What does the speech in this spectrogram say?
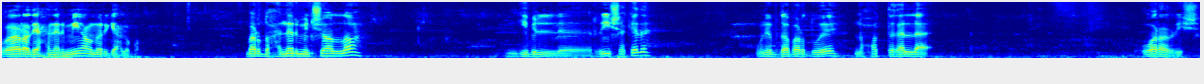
الصغيره دي هنرميها ونرجع لكم. برضو هنرمي إن شاء الله. نجيب ال- الريشة كده. ونبدأ برضو إيه نحط غلة ورا الريشة.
